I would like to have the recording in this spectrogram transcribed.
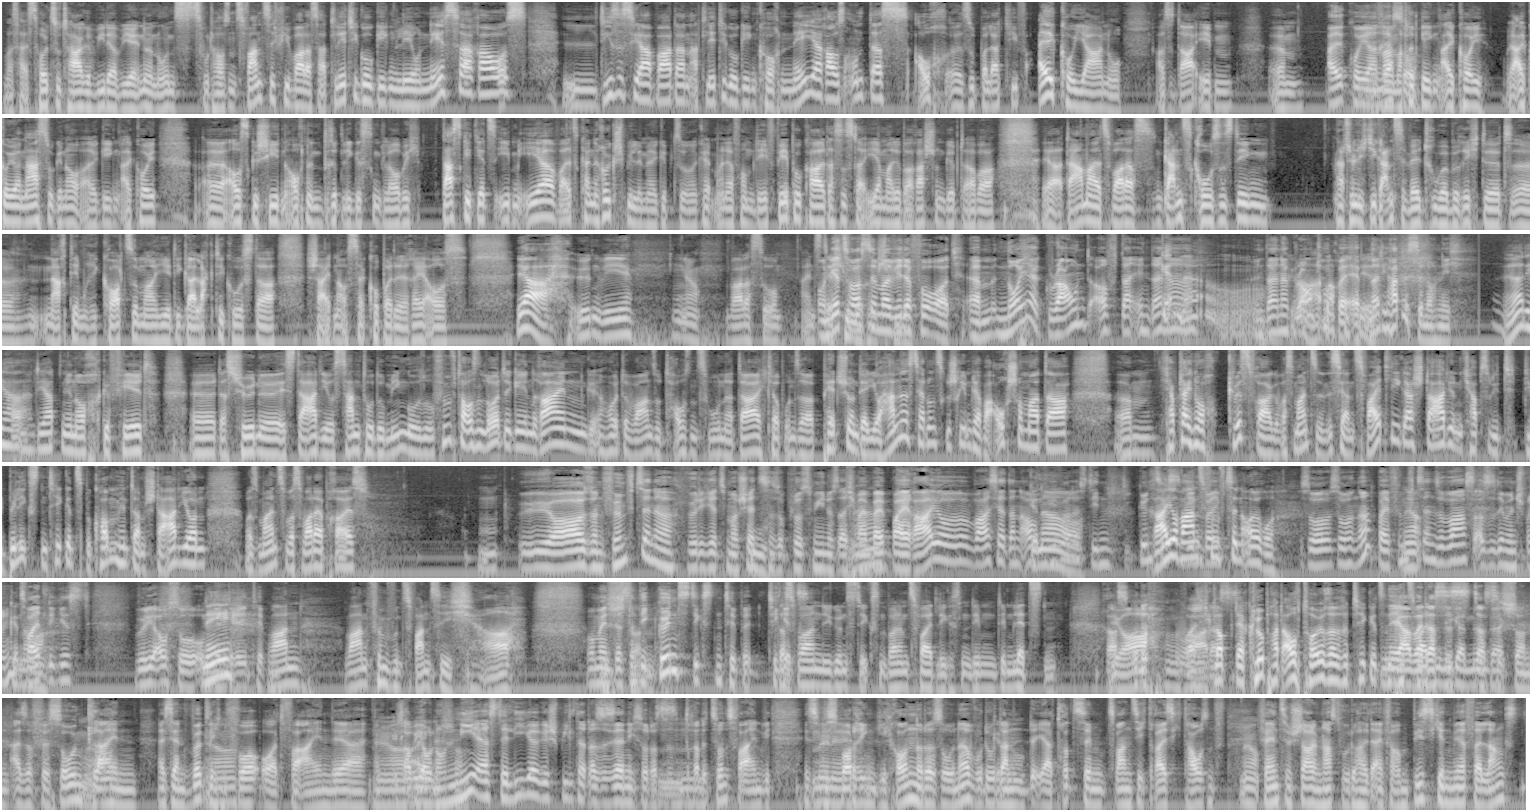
was heißt heutzutage wieder, wir erinnern uns, 2020, wie war das? Atletico gegen Leonesa raus. Dieses Jahr war dann Atletico gegen Cornella raus und das auch äh, Superlativ Alcoyano. Also da eben ähm, Real Alcoyanazo. Madrid gegen Alcoy. Ja, Alcoyanazo, genau, äh, gegen Alcoy äh, ausgeschieden, auch einen Drittligisten, glaube ich. Das geht jetzt eben eher, weil es keine Rückspiele mehr gibt. So kennt man ja vom DFB-Pokal, dass es da eher mal Überraschungen gibt. Aber ja, damals war das ein ganz großes Ding. Natürlich die ganze Welt drüber berichtet. Äh, nach dem Rekordsummer hier die Galacticos da scheiden aus der Copa del Rey aus. Ja, irgendwie ja, war das so eins Und jetzt warst du mal Spiele. wieder vor Ort. Ähm, neuer Ground auf de in deiner, Genau. in deiner Genau, Groundhopper-App, ne? Die hattest du noch nicht. Ja, die, die hat mir noch gefehlt. Äh, das schöne Estadio Santo Domingo. So 5000 Leute gehen rein. Heute waren so 1200 da. Ich glaube, unser Patreon, der Johannes, der hat uns geschrieben, der war auch schon mal da. Ähm, ich habe gleich noch Quizfrage. Was meinst du denn? Ist ja ein Zweitligastadion. Ich habe so die, die billigsten Tickets bekommen hinterm Stadion. Was meinst du, was war der Preis? Ja, so ein 15er würde ich jetzt mal schätzen, so plus minus. Also ich meine, Uh. Ja. bei, bei Rayo war es ja dann auch, Genau. wie war das, die, die Rayo waren es liegen bei- 15 Euro. So, so, ne? Bei 15 so war es, also dementsprechend Genau. Zweitligist würde ich auch so um den Dreh Nee, tippen. waren, waren 25. Ja. Moment, das sind die günstigsten Tippe Tickets. Das waren die günstigsten bei dem Zweitligisten, dem, dem letzten. Krass, ja, Boah, ich glaube, der Club hat auch teurere Tickets Nee, aber das Liga ist, das ist schon, also für so einen kleinen, das ist ja ein wirklich ein Ja. Vorortverein, der, Ja, ich glaube ich, auch noch eigentlich nie erste Liga gespielt hat. Also es ist ja nicht so, dass das ein Traditionsverein wie, ist Nee, wie. Sporting Gijon oder so, ne, wo du Genau. dann ja trotzdem 20, 30.000 Ja. Fans im Stadion hast, wo du halt einfach ein bisschen mehr verlangst.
